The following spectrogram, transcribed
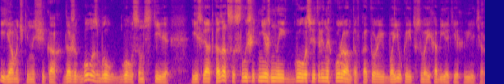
и ямочки на щеках. Даже голос был голосом Стиви, если отказаться слышать нежный голос ветряных курантов, который баюкает в своих объятиях ветер.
